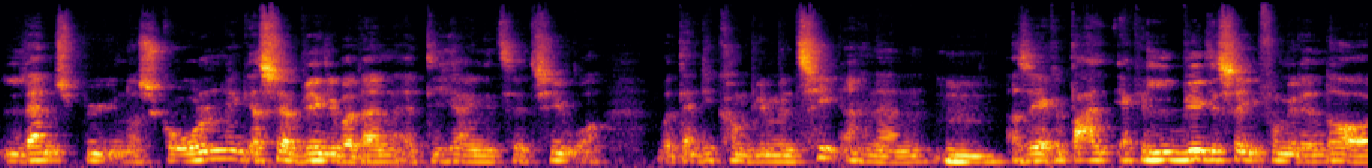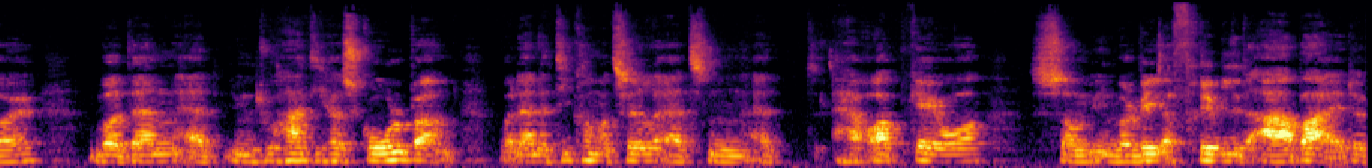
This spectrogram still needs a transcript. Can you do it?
landsbyen og skolen, ikke? jeg ser virkelig, hvordan at de her initiativer, hvordan de komplementerer hinanden. Mm. Altså jeg kan, bare, jeg kan virkelig se fra mit indre øje, hvordan at jamen, du har de her skolebørn, hvordan at de kommer til at, sådan, at have opgaver, som involverer frivilligt arbejde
